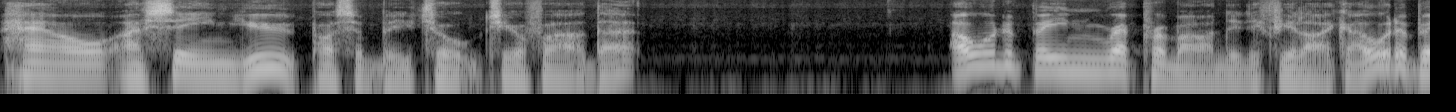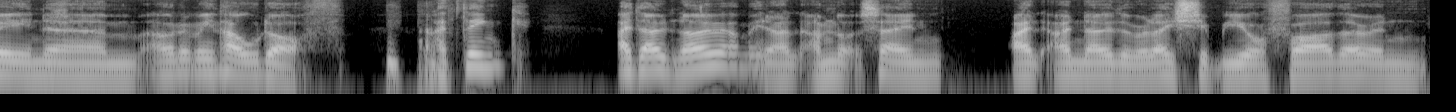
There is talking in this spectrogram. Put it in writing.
how I've seen you possibly talk to your father, I would have been reprimanded, if you like. I would have been. Um, I would have been held off. I think. I don't know. I mean, I, I'm not saying I, I know the relationship with your father and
